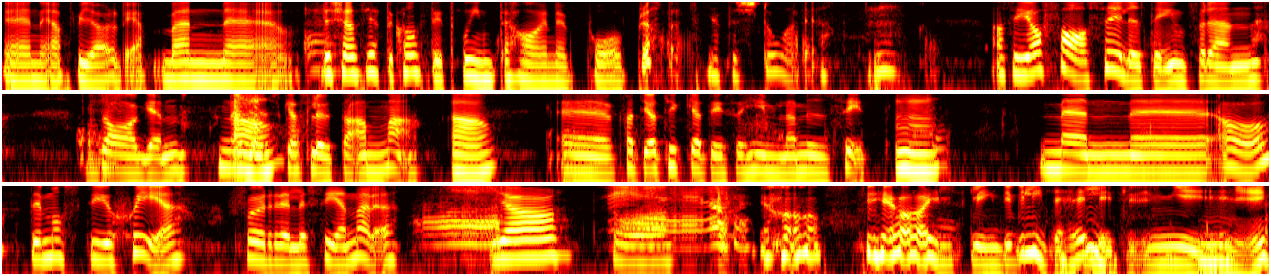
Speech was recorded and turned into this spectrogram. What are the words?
eh, när jag får göra det. Men eh, det känns jättekonstigt att inte ha henne på bröstet. Jag förstår det. Alltså jag fasar ju lite inför den dagen när Ja. vi ska sluta amma. Ja. Eh, för att jag tycker att det är så himla mysigt. Mm. Men eh, ja, det måste ju ske förr eller senare. Ja. Så ja, ja älskling, det vill inte heller. Nej.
